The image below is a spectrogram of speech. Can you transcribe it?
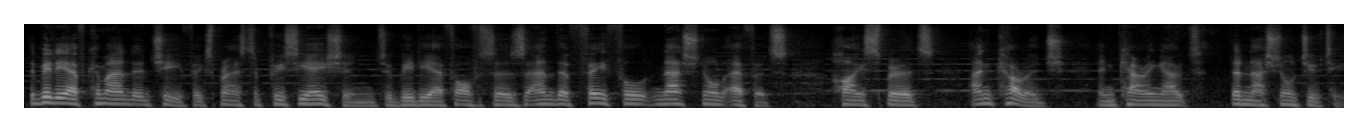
The BDF Commander-in-Chief expressed appreciation to BDF officers and their faithful national efforts, high spirits and courage in carrying out their national duty.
